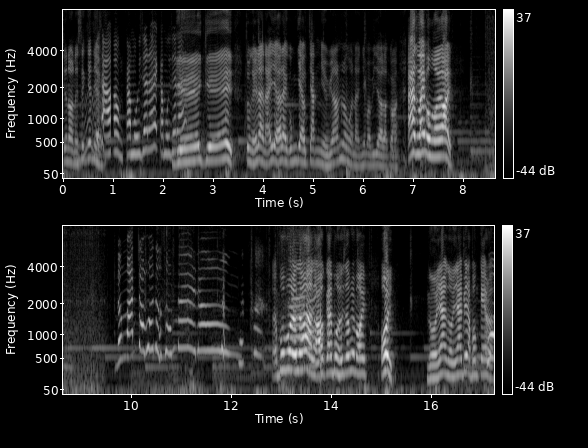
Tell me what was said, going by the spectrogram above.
Trên đầu này xác chết biết nhiều sao không? Camu giết đấy Camu giết đấy ghê ghê. Tôi nghĩ là nãy giờ ở đây cũng giao tranh nhiều lắm luôn rồi nè nhưng mà bây giờ là còn à tôi thấy một người rồi đừng bắn cho tôi thử súng đi đừng. À, mua mua được rồi rồi ok mua thử sống đi mồi ôi người nha người nha biết đặt bông keo rồi.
